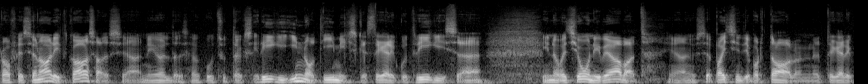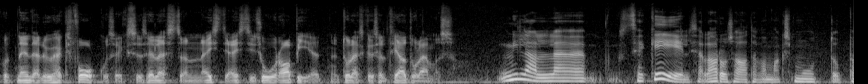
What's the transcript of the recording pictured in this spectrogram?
professionaalid kaasas ja nii-öelda seda kutsutakse riigi innotiimiks, kes tegelikult riigis äh, innovatsiooni veavad. ja just see patsiendiportaal on nüüd tegelikult nendele üheks fookuseks ja sellest on hästi-hästi suur abi, et tuleks ka sealt hea tulemus millal äh, see keel seal arusaadavamaks muutub,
